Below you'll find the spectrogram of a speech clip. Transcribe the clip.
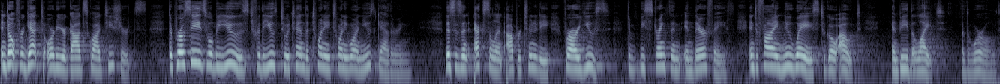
And don't forget to order your God Squad t shirts. The proceeds will be used for the youth to attend the 2021 youth gathering. This is an excellent opportunity for our youth to be strengthened in their faith and to find new ways to go out and be the light of the world.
